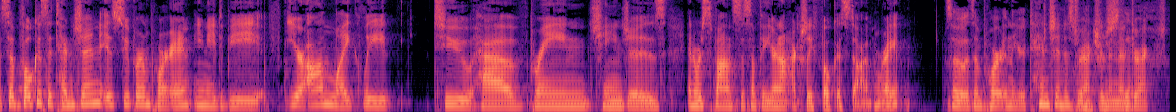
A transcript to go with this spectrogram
So focus attention is super important. You need to be. You're unlikely to have brain changes in response to something you're not actually focused on, right? So it's important that your attention is directed in a direction.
